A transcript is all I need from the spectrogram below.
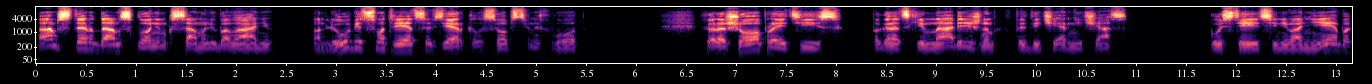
Амстердам склонен к самолюбованию. Он любит смотреться в зеркало собственных вод. Хорошо пройтись по городским набережным в предвечерний час. Густеет синева неба,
